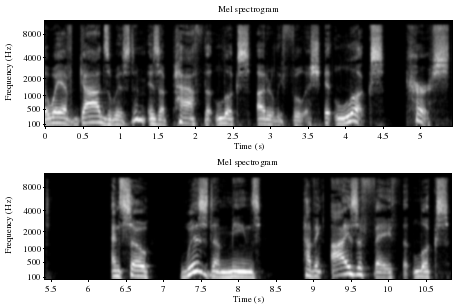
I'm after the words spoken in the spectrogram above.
the way of God's wisdom is a path that looks utterly foolish. It looks cursed. And so wisdom means having eyes of faith that looks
